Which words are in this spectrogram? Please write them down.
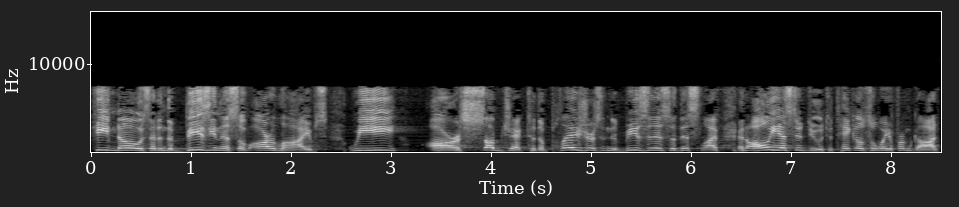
He knows that in the busyness of our lives, we are subject to the pleasures and the busyness of this life. And all he has to do to take us away from God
